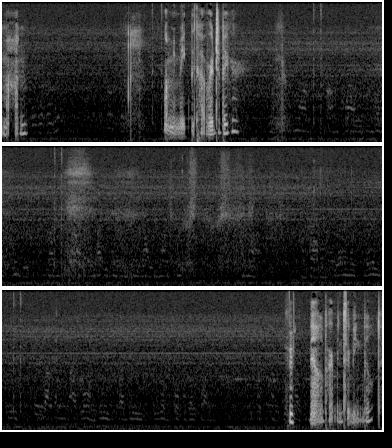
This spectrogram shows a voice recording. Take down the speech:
Come on. Let me make the coverage bigger. Now apartments are being built.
